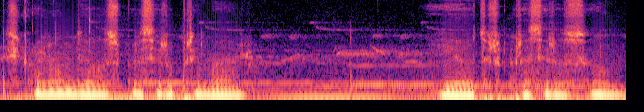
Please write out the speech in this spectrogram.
Escolha um deles para ser o primeiro e outro para ser o segundo.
